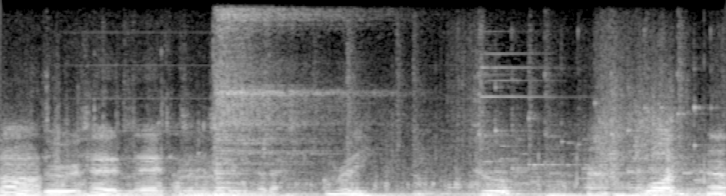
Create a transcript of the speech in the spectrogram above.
하나 둘셋넷 다섯 여섯 일곱 여덟 I'm ready 2 1 うん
